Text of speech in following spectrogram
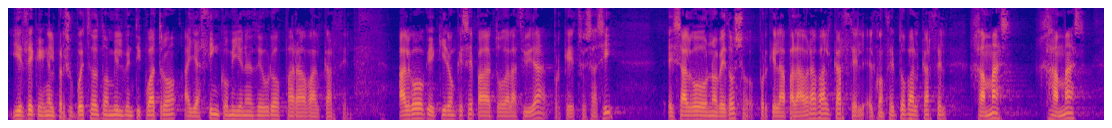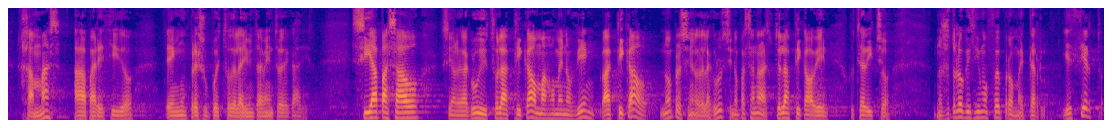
y es de que en el presupuesto de 2024 haya 5 millones de euros para Valcárcel. Algo que quiero que sepa toda la ciudad, porque esto es así es algo novedoso, porque la palabra Valcárcel, el concepto Valcárcel, jamás, jamás, jamás ha aparecido en un presupuesto del Ayuntamiento de Cádiz. Sí ha pasado, señor de la Cruz, y usted lo ha explicado más o menos bien, lo ha explicado, no, pero señor de la Cruz, si no pasa nada, usted lo ha explicado bien, usted ha dicho, nosotros lo que hicimos fue prometerlo, y es cierto,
